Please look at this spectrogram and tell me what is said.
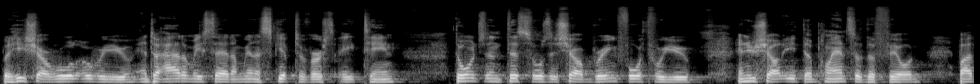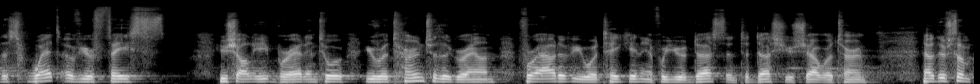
but he shall rule over you. And to Adam he said, I'm going to skip to verse 18. Thorns and thistles it shall bring forth for you, and you shall eat the plants of the field. By the sweat of your face you shall eat bread until you return to the ground, for out of you were taken, and for your dust, and to dust you shall return. Now there's some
